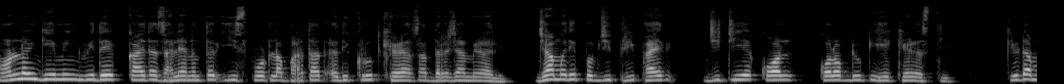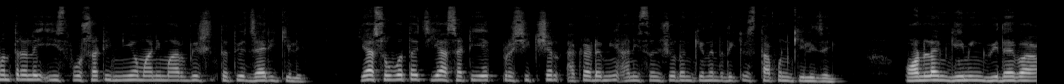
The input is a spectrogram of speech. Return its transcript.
ऑनलाईन गेमिंग विधेयक कायदा झाल्यानंतर ई स्पोर्टला भारतात अधिकृत खेळाचा दर्जा मिळाले ज्यामध्ये PUBG free fire G T A call call of duty हे खेळ असतील. क्रीडा मंत्रालय ई स्पोर्टसाठी नियम आणि मार्गदर्शक तत्वे जारी केले यासोबतच यासाठी एक प्रशिक्षण अकॅडमी आणि संशोधन केंद्र देखील स्थापन केले जाईल. ऑनलाईन गेमिंग विधेयका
